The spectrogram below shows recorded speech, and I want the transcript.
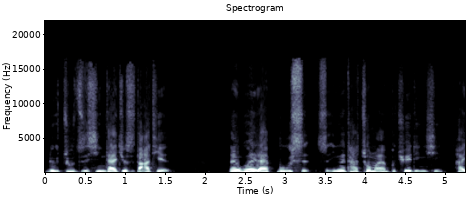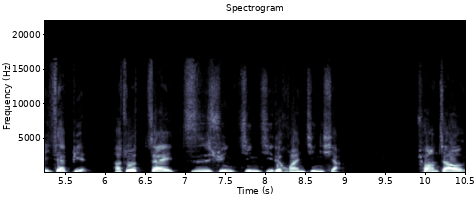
那个组织形态就是打铁。但未来不是，是因为它充满了不确定性，它一直在变。他说，在资讯经济的环境下，创造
